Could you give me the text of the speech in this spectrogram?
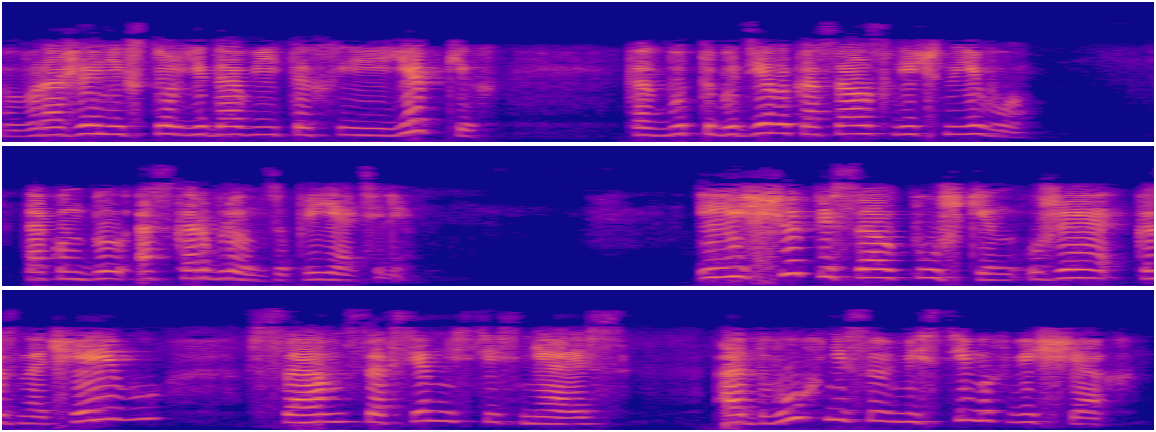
В выражениях столь ядовитых и едких, как будто бы дело касалось лично его. Так он был оскорблен за приятеля. И еще писал Пушкин уже Казначееву, сам, совсем не стесняясь, о двух несовместимых вещах —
